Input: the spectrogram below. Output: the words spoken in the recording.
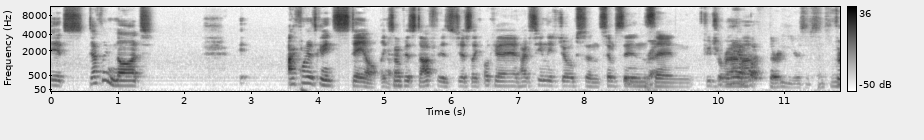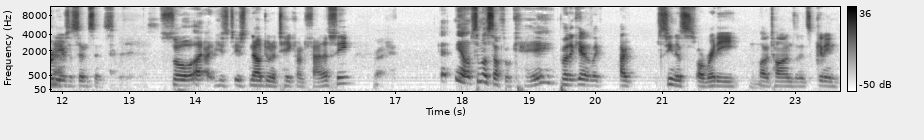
it's definitely not. it- I find it's getting stale. Like some of his stuff is just like, okay, I've seen these jokes and Simpsons Right. and We have, Futurama. what, 30 years of Simpsons? Thirty now? years of Simpsons. So I, I, he's he's now doing a take on fantasy. Right. Eh, You know, some of the stuff's okay, but again, like I've seen this already a lot of times, and it's getting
